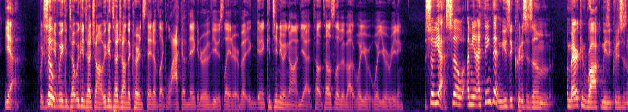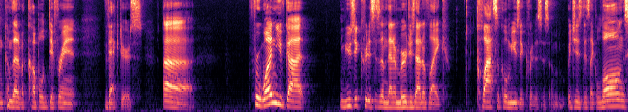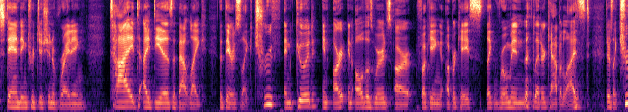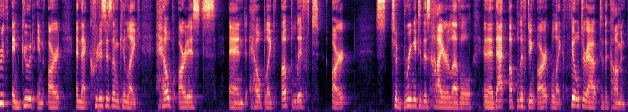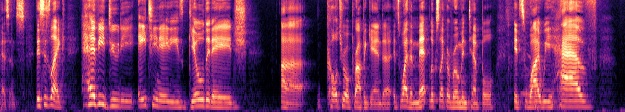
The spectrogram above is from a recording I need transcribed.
Yeah. Which So- we can we can, t- we can touch on we can touch on the current state of like lack of negative reviews later. But uh, continuing on, yeah, tell, tell us a little bit about what you what you were reading. So yeah, so I mean, I think that music criticism, American rock music criticism, comes out of a couple different vectors. Uh, for one, you've got music criticism that emerges out of like classical music criticism, which is this like long standing tradition of writing tied to ideas about like that there's like truth and good in art and all those words are fucking uppercase like roman letter capitalized. There's like truth and good in art and that criticism can like help artists and help like uplift art to bring it to this higher level and that that uplifting art will like filter out to the common peasants. This is like heavy duty 1880s gilded age uh cultural propaganda. It's why the met looks like a roman temple. It's why we have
